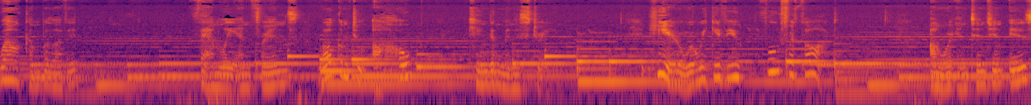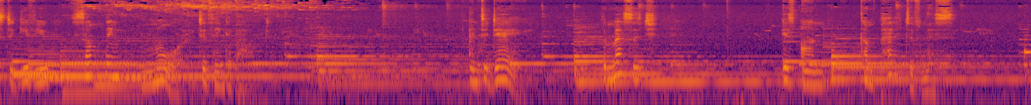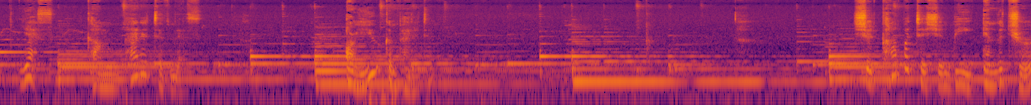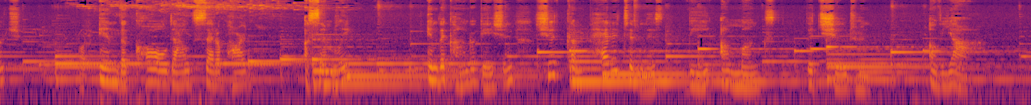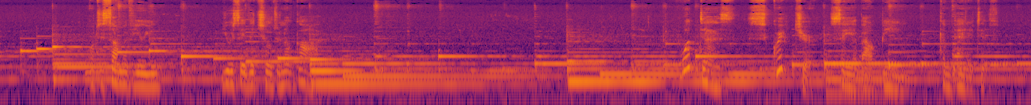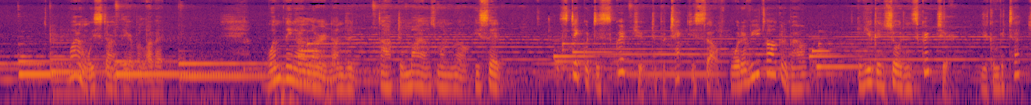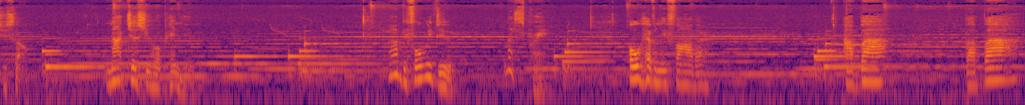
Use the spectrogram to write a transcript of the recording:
Welcome, beloved family and friends. Welcome to A Hope Kingdom Ministry. Here, where we give you food for thought. Our intention is to give you something more to think about. And today, the message is on competitiveness. Yes, competitiveness. Are you competitive? Should competition be in the church or in the called out, set apart assembly? In the congregation, should competitiveness be amongst the children of Yah? Or to some of you, you, you would say the children of God. What does Scripture say about being competitive? Why don't we start there, beloved? One thing I learned under Dr. Myles Munroe, he said, stick with the Scripture to protect yourself. Whatever you're talking about, if you can show it in Scripture, you can protect yourself, not just your opinion. Before we do, let's pray. Oh, Heavenly Father, Abba, Baba,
